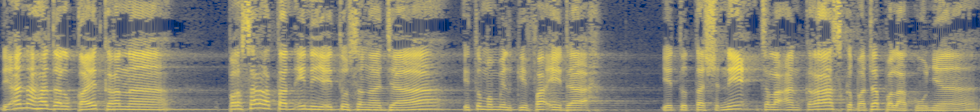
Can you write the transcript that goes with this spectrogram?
Di anak hadal kait karena persyaratan ini yaitu sengaja itu memiliki faedah yaitu tashni' celaan keras kepada pelakunya.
